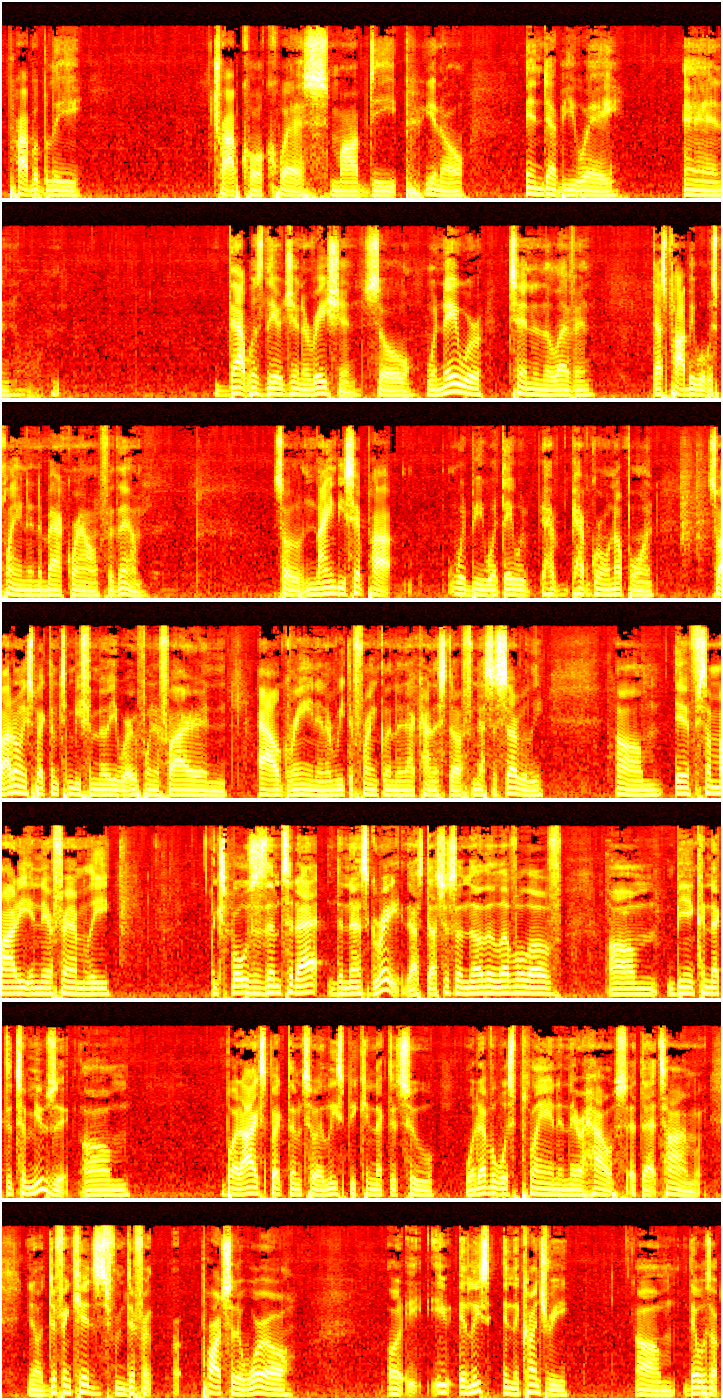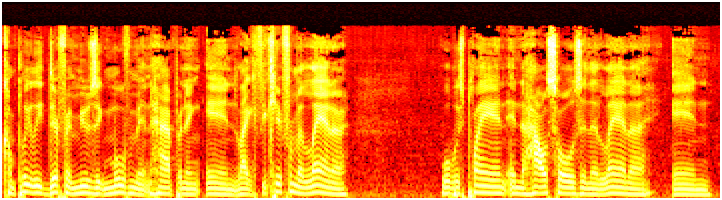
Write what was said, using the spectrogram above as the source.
probably Tribe Called Quest, Mobb Deep, you know, NWA, and that was their generation. So when they were 10 and 11, that's probably what was playing in the background for them. So 90s hip hop would be what they would have, have grown up on. So I don't expect them to be familiar with Earth, Wind, and Fire and Al Green and Aretha Franklin and that kind of stuff necessarily. Um, if somebody in their family exposes them to that, then that's great. That's that's just another level of um, being connected to music. Um, but I expect them to at least be connected to whatever was playing in their house at that time. You know, different kids from different uh, parts of the world, or e- at least in the country, um, there was a completely different music movement happening in. Like, if you came from Atlanta, what was playing in the households in Atlanta in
